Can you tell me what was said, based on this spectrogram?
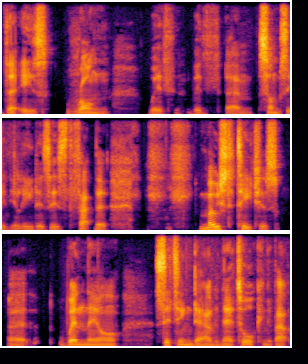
that is wrong with with um, some senior leaders is the fact that most teachers, uh, when they are sitting down and they're talking about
